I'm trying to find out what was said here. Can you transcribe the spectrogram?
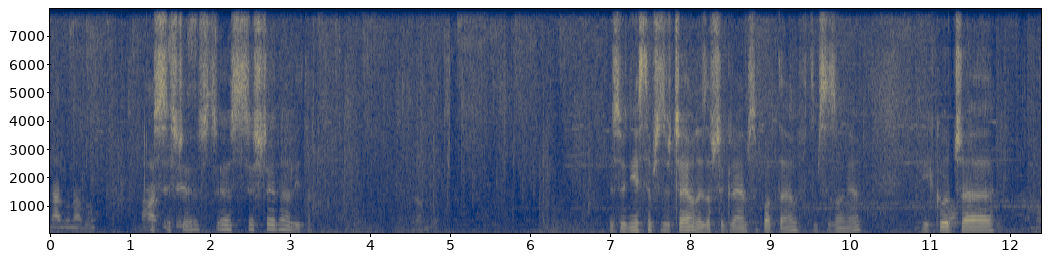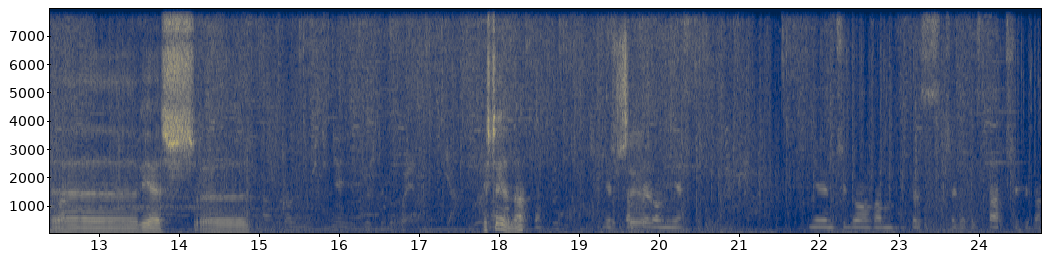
Na dół, na dół. Aha, Jest ty jeszcze, jest... jest, jest jeszcze jedna elita. Jezu, nie jestem przyzwyczajony, zawsze grałem supportem w tym sezonie. I kurczę, e, wiesz... E, jeszcze jedna? Jeszcze tam pylon jest. Nie wiem czy go wam... To jest z czego? To jest tarczy chyba.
